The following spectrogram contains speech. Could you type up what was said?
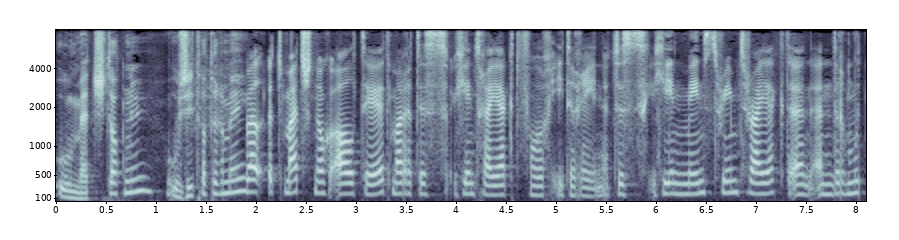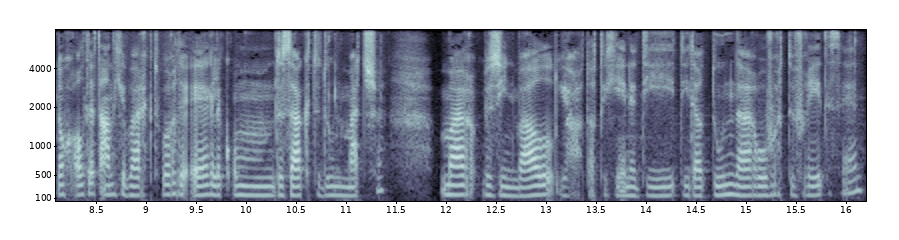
hoe matcht dat nu? Hoe zit dat ermee? Wel, het matcht nog altijd, maar het is geen traject voor iedereen. Het is geen mainstream traject en, en er moet nog altijd aan gewerkt worden eigenlijk om de zaken te doen matchen. Maar we zien wel ja, dat degenen die, die dat doen daarover tevreden zijn.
